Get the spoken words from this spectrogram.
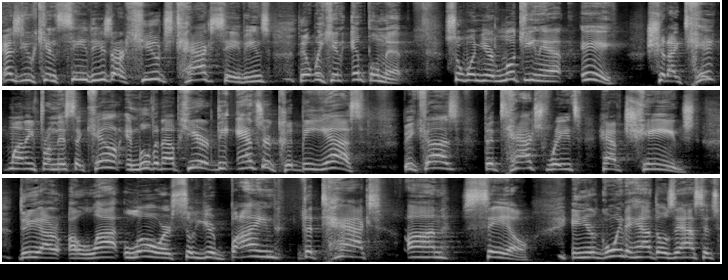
As you can see, these are huge tax savings that we can implement. So when you're looking at, hey, should I take money from this account and move it up here? The answer could be yes, because the tax rates have changed. They are a lot lower, so you're buying the tax on sale. And you're going to have those assets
